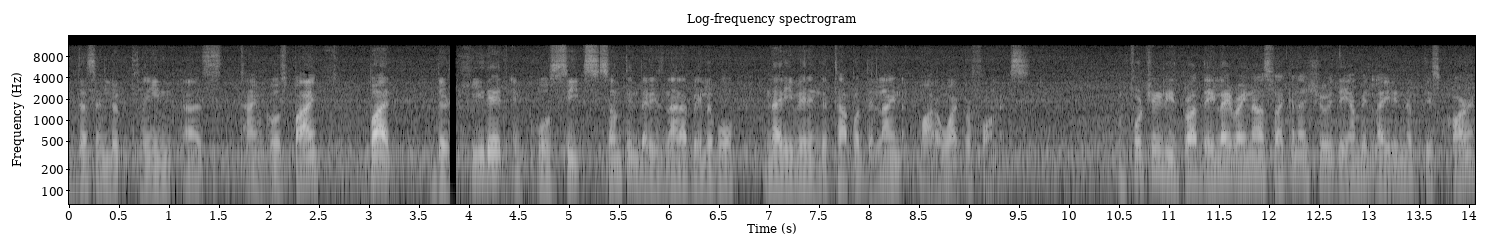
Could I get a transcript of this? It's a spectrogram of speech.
It doesn't look clean as time goes by, but they're heated and cool seats, something that is not available, not even in the top of the line Model Y Performance. Unfortunately, it's broad daylight right now, so I cannot show you the ambient lighting of this car,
